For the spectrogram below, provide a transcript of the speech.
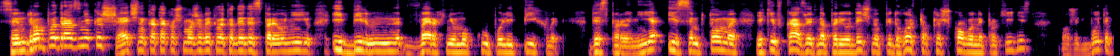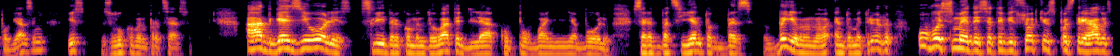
Синдром подразнення кишечника також може викликати диспареонію і біль в верхньому куполі піхви. Диспареонія і симптоми, які вказують на періодичну підгостру кишкову непрохідність, можуть бути пов'язані із злуковим процесом. Адгезіоліз слід рекомендувати для купування болю. Серед пацієнток без виявленого ендометріозу у 80% спостерігалось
